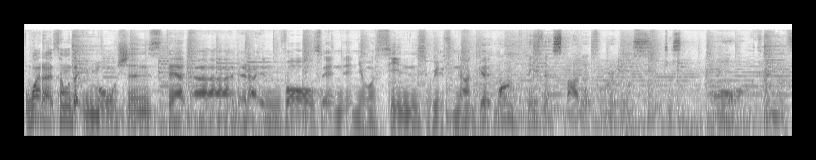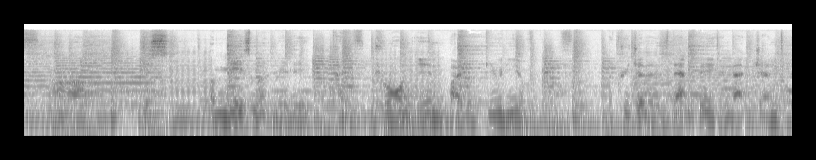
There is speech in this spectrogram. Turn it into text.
What are some of the emotions that uh, that are involved in, in your scenes with Nugget? One of the things that started for it was just awe, kind of uh, just amazement really, kind of drawn in by the beauty of, a creature that is that big and that gentle.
